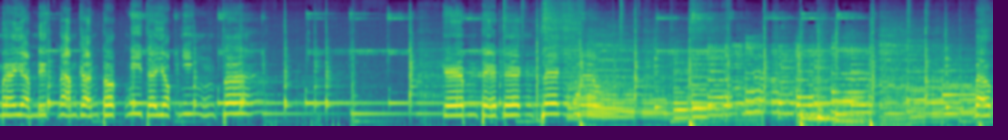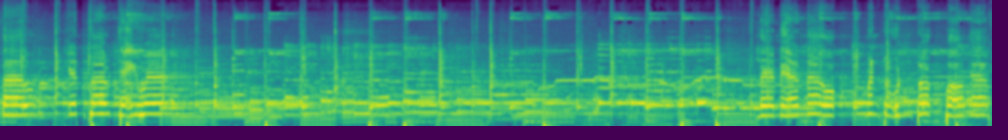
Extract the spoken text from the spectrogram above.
เมื่อยามดึกน้ำขังตกมีจะยกยิงเธอเกมเตะเด็กเท่งเร็วเบาๆเกินเท้าใจเวเลนเนื้อหน้าอกมันตุนตกพองาม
